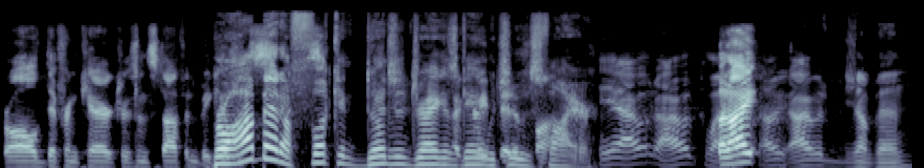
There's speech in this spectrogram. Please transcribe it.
for all different characters and stuff. And because Bro, I bet a it's- fucking Dungeons Dragons game great with you is fire. Yeah, I would. I would play. But I- I, would- I would jump in.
